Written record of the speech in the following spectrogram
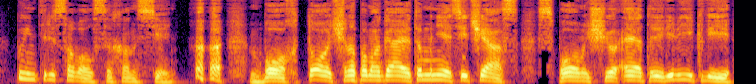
— поинтересовался Хан Сень. «Ха-ха! Бог точно помогает мне сейчас! С помощью этой реликвии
